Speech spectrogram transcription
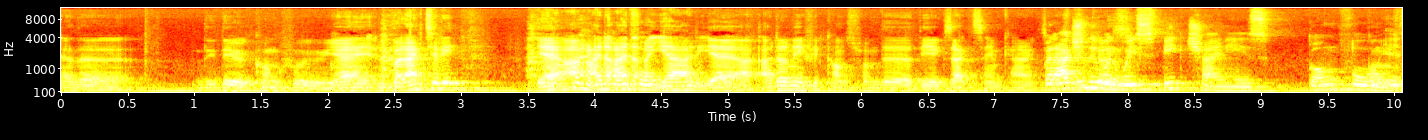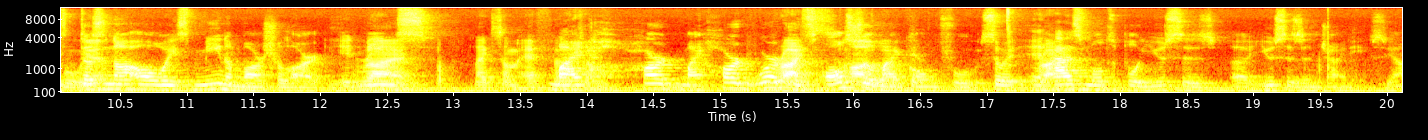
Yeah, the, the the kung fu. Yeah, but actually, yeah, I, I, I, yeah, yeah. I don't know if it comes from the the exact same character. But actually, when we speak Chinese, gong fu, Kung is, fu, does yeah. not always mean a martial art. It right, means like some effort. my hard my hard work Right, is also hard my work. gong fu. So it, it Right. has multiple uses uh, uses in Chinese. Yeah.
